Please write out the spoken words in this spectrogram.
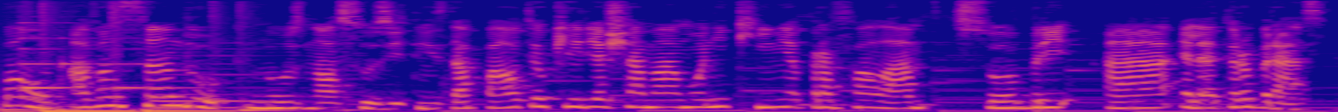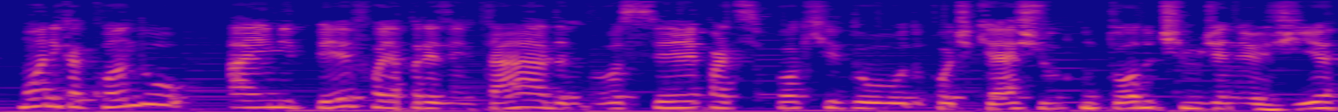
Bom, avançando nos nossos itens da pauta, eu queria chamar a Moniquinha para falar sobre a Eletrobras. Mônica, quando a MP foi apresentada, você participou aqui do, do podcast junto com todo o time de energia,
